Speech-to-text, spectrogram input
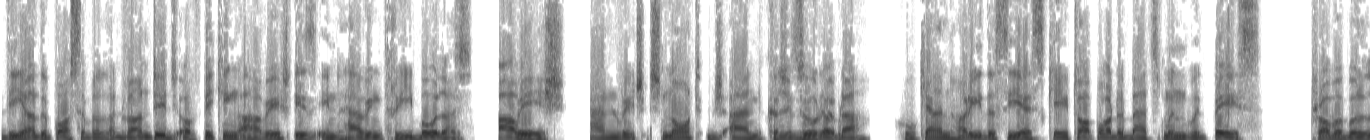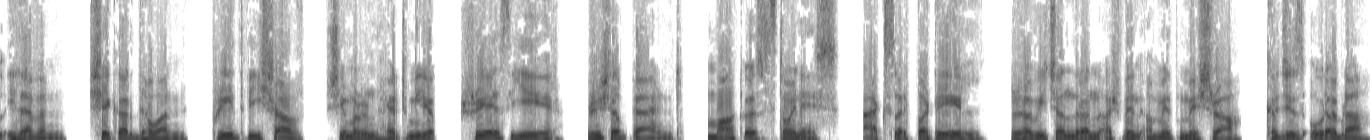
The other possible advantage of picking Avesh is in having three bowlers, Avesh, Anrich Nortje and Kagiso Rabada, who can hurry the CSK top-order batsman with pace. Probable 11, Shikhar Dhawan, Prithvi Shaw, Shimron Hetmyer, Shreyas Iyer, Rishabh Pant, Marcus Stoinis, Axar Patel, Ravichandran Ashwin Amit Mishra, Kagiso Rabada,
